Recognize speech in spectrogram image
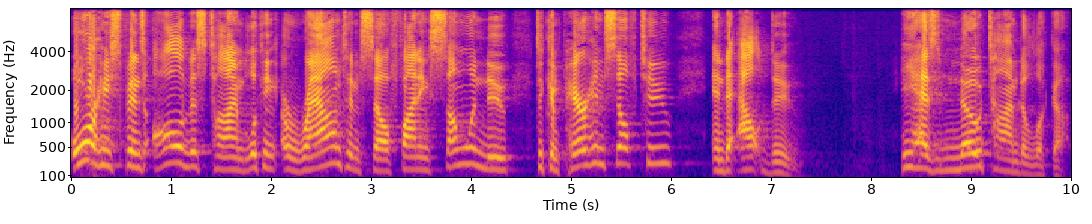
Or he spends all of his time looking around himself, finding someone new to compare himself to and to outdo. He has no time to look up.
